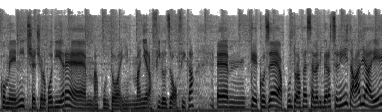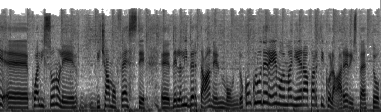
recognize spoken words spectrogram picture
come Nietzsche ce lo può dire, ehm, appunto in maniera filosofica, ehm, che cos'è appunto la festa della liberazione in Italia e eh, quali sono le diciamo feste eh, della libertà nel mondo. Concluderemo in maniera particolare rispetto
